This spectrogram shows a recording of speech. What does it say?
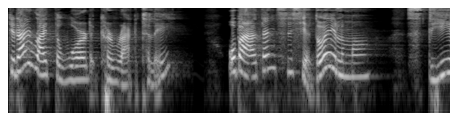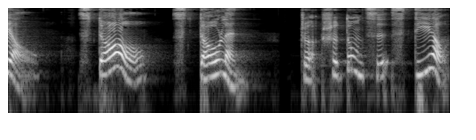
Did I write the word correctly? 我把单词写对了吗 ？steal, stole, stolen，这是动词 steal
